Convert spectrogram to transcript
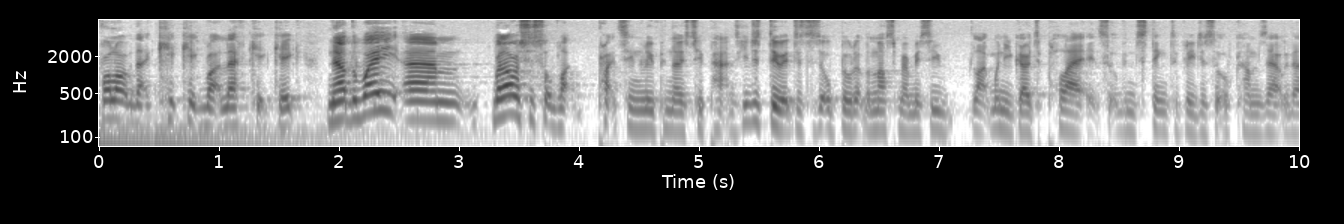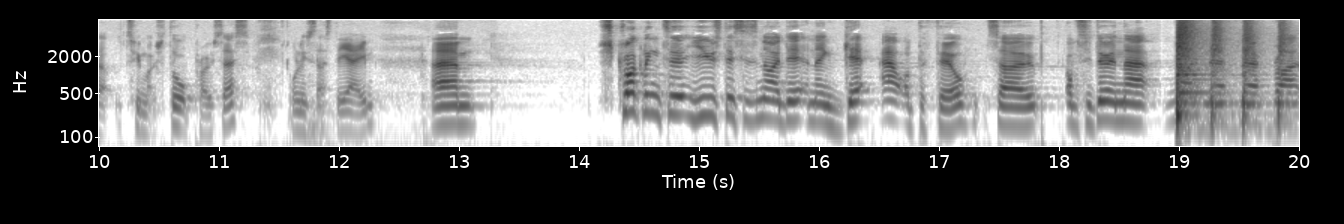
Follow up with that kick, kick, right, left, kick, kick. Now the way, um, well I was just sort of like practicing looping those two patterns. You just do it just to sort of build up the muscle memory. So you, like when you go to play it, it sort of instinctively just sort of comes out without too much thought process, or at least that's the aim. Struggling to use this as an idea and then get out of the fill. So obviously doing that right, left, left, right,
